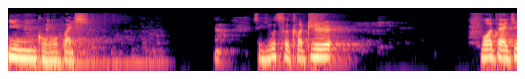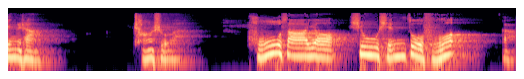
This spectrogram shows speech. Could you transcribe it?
因果关系。所以由此可知，佛在经上常说啊，菩萨要修行做佛啊，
